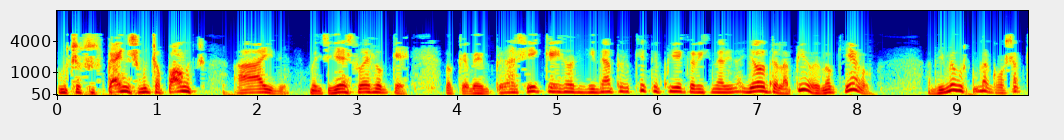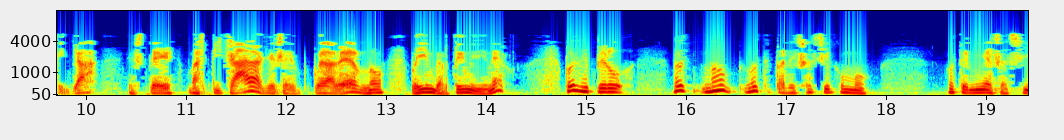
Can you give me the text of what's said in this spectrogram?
mucho suspense, mucho punch. Ay, me dice, eso es lo que, lo que me, pero así que es original, pero ¿qué te pide que originalidad? Yo no te la pido, no quiero. A mí me gusta una cosa que ya esté masticada, que se pueda ver, ¿no? Voy a invertir mi dinero. Pues, pero, ¿no, no, no te pareció así como, no tenías así,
